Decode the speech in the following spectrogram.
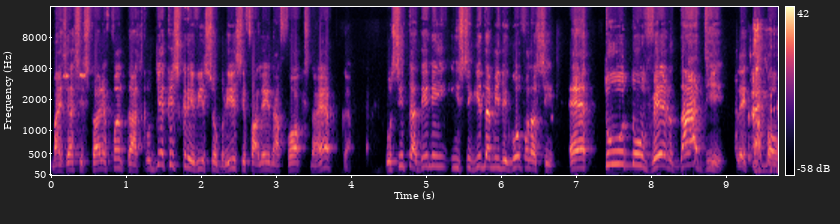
Mas essa história é fantástica. O dia que eu escrevi sobre isso e falei na Fox na época, o Citadini em seguida me ligou e falou assim: é tudo verdade. Falei, tá bom,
